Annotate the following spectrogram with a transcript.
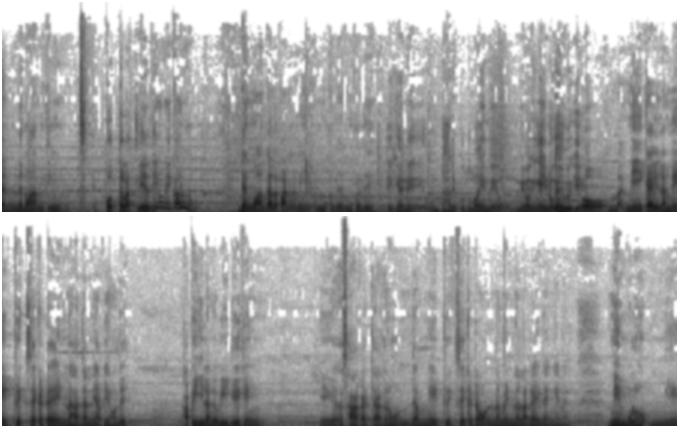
දැනුදෙනවා මිතින් පොත්තලත් ලියල් තින මේ කරුණු. දැන්වා ගලපන්න මේ මොකද මොකද? ඒකැන උන්ට හරි පුදුමයි මේ වගේ ඇයි නොගැහුවගේ ඕ මේ ඇවිලා මේට්‍රික් එකට එන්න හදන්න අපි හොඳේ. අපි ඊළඟ වීඩිය එකෙන් ඒ සාකච්ඡා කරම. දැම් මේට්‍රික් එකට ඔන්න මෙන්න ළඟයි දැන්ගෙන මේ මුළු මේ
